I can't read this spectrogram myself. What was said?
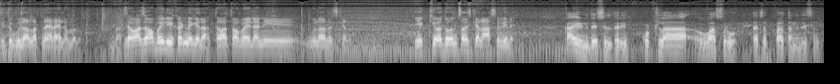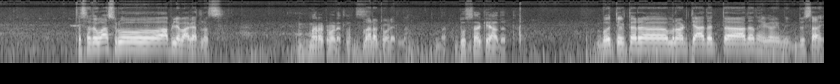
तिथं गुलालात नाही राहिला म्हणून. जेव्हा जेव्हा बैल इकडनं गेला तेव्हा तेव्हा बैलांनी गुलालच केला. एक किंवा दोनचाच केला असं बी नाही. काय हिंड देशील तरी? कुठला वासरू त्याच्यात पळताना दिसेल? तसं तर वासरू आपल्या भागातलाच. मराठवाड्यातलाच. मराठवाड्यातला. दुसरा की आदत? बहुतेक तर अं, मला वाटते आदत आदत आहे का म्हणजे दुसरा आहे.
